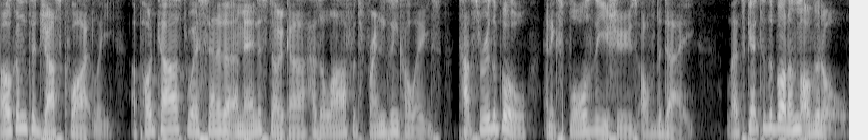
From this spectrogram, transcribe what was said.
Welcome to Just Quietly, a podcast where Senator Amanda Stoker has a laugh with friends and colleagues, cuts through the bull, and explores the issues of the day. Let's get to the bottom of it all.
